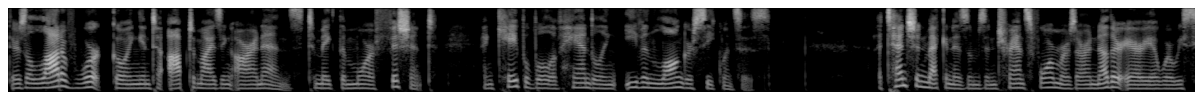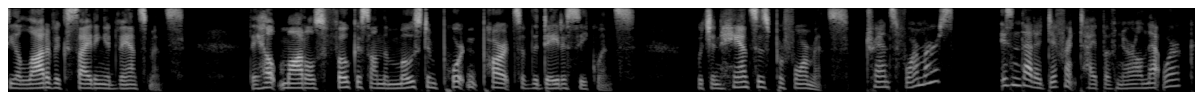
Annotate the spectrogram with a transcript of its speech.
There's a lot of work going into optimizing RNNs to make them more efficient and capable of handling even longer sequences. Attention mechanisms and transformers are another area where we see a lot of exciting advancements. They help models focus on the most important parts of the data sequence, which enhances performance. Transformers? Isn't that a different type of neural network?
